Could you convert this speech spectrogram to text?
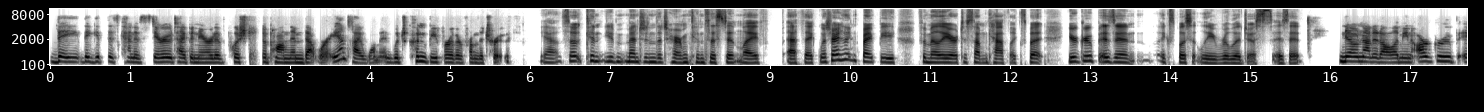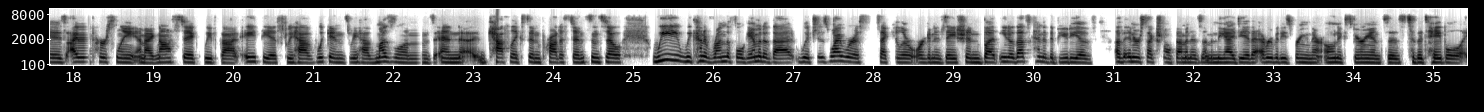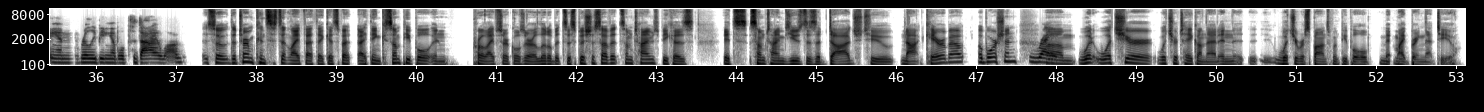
they they get this kind of stereotype and narrative pushed upon them that we're anti-woman, which couldn't be further from the truth. Yeah. So can you mentioned the term consistent life ethic, which I think might be familiar to some Catholics, but your group isn't explicitly religious, is it? No, not at all. I mean, our group is, I personally am agnostic. We've got atheists, we have Wiccans, we have Muslims and uh, Catholics and Protestants. And so we we kind of run the full gamut of that, which is why we're a secular organization. But, you know, that's kind of the beauty of of intersectional feminism and the idea that everybody's bringing their own experiences to the table and really being able to dialogue. So the term consistent life ethic, I think some people in pro life circles are a little bit suspicious of it sometimes because it's sometimes used as a dodge to not care about abortion. Right. Um, what what's your what's your take on that, and uh, what's your response when people m- might bring that to you?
